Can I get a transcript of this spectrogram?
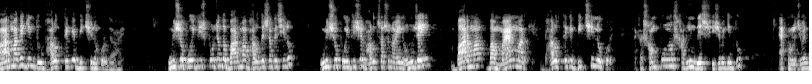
বার্মাকে কিন্তু ভারত থেকে বিচ্ছিন্ন করে দেওয়া হয়। উনিশশো পঁয়ত্রিশ পর্যন্ত বার্মা ভারতের সাথে ছিল। উনিশশো পঁয়ত্রিশের ভারত শাসন আইন অনুযায়ী বার্মা বা মায়ানমারকে ভারত থেকে বিচ্ছিন্ন করে একটা সম্পূর্ণ স্বাধীন দেশ হিসেবে কিন্তু অ্যাকনোলেজমেন্ট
